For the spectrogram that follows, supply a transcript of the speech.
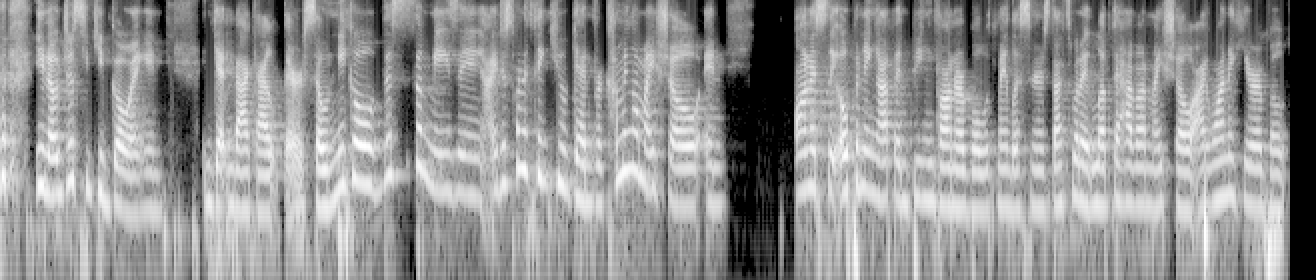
you know, just to keep going and, and getting back out there. So Nico, this is amazing. I just want to thank you again for coming on my show and honestly opening up and being vulnerable with my listeners. That's what I love to have on my show. I want to hear about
